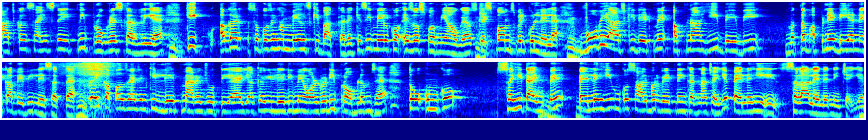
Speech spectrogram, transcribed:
आजकल साइंस ने इतनी प्रोग्रेस कर ली है कि अगर सपोजिंग हम मेल्स की बात करें किसी मेल को एजोस्पर्मिया हो गया उसके स्पर्म्स बिल्कुल नीला है वो भी आज की डेट में अपना ही बेबी मतलब अपने डीएनए का बेबी ले सकता है। कई कपल्स हैं जिनकी लेट मैरिज होती है या कई लेडी में ऑलरेडी प्रॉब्लम्स है तो उनको सही टाइम पे पहले ही उनको साल भर वेट नहीं करना चाहिए पहले ही सलाह ले लेनी चाहिए।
